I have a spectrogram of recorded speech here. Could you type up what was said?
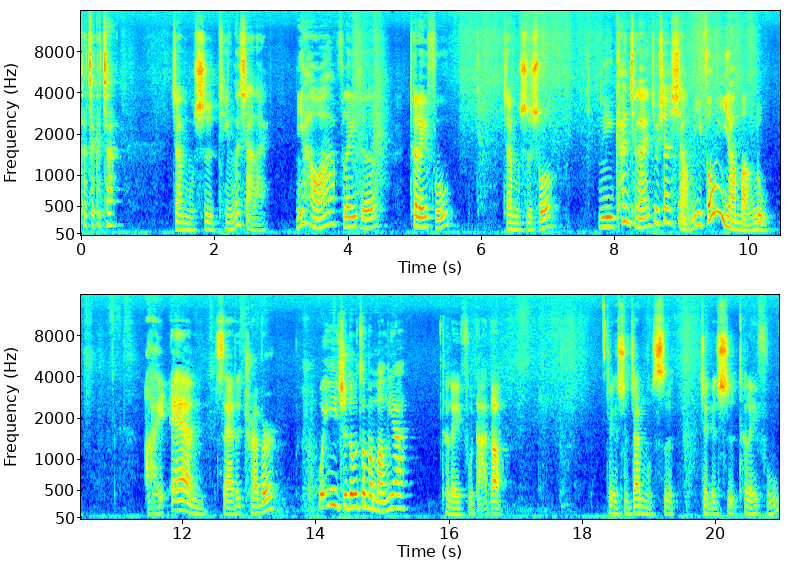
咔嚓咔嚓，詹姆士停了下来。你好啊，弗雷德，特雷弗。詹姆士说：“你看起来就像小蜜蜂一样忙碌。” I am, said Trevor. 我一直都这么忙呀，特雷弗答道。这个是詹姆斯，这个是特雷弗。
